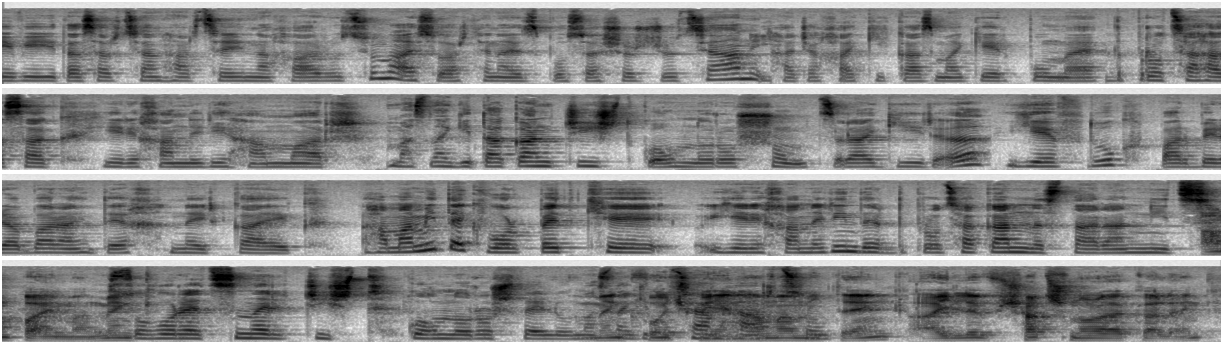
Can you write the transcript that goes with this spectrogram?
եւ երիտասարդության հարցերի նախարարությունը այսօր արդեն այս զբոսաշրջության հաջախակի կազմակերպում է դպրոցահասակ երեխաների համար մասնագիտական ճիշտ կողմնորոշում ծրագիրը եւ դուք բարբերաբար այնտեղ ներկա եք համամիտ եք, որ պետք է երեխաներին դեր դպրոցական նստարանից անպայման մենք սովորեցնել ճիշտ կողմնորոշվելու մասնագիտության հարցում։ Մենք ոչ միայն համամիտ ենք, այլև շատ շնորհակալ ենք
